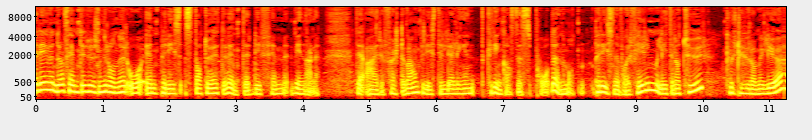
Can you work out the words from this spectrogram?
350 000 kroner og en prisstatuett venter de fem vinnerne. Det er første gang pristildelingen kringkastes på denne måten. Prisene for film, litteratur, kultur og miljø,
